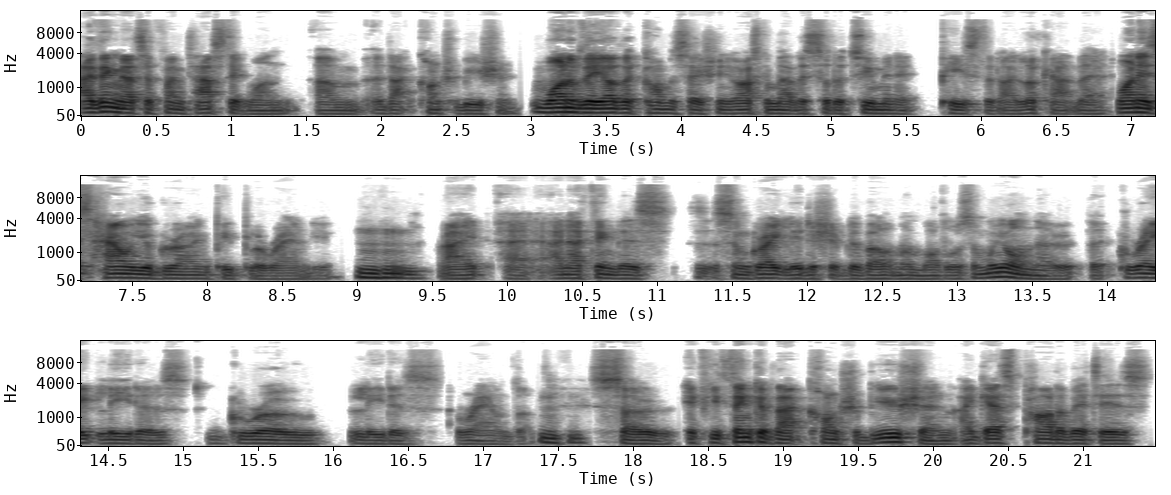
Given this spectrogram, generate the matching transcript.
I think that's a fantastic one, um, that contribution. One of the other conversations you're asking about this sort of two minute piece that I look at there. One is how you're growing people around you, mm-hmm. right? Uh, and I think there's some great leadership development models, and we all know that great leaders grow leaders around them. Mm-hmm. So if you think of that contribution, I guess part of it is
